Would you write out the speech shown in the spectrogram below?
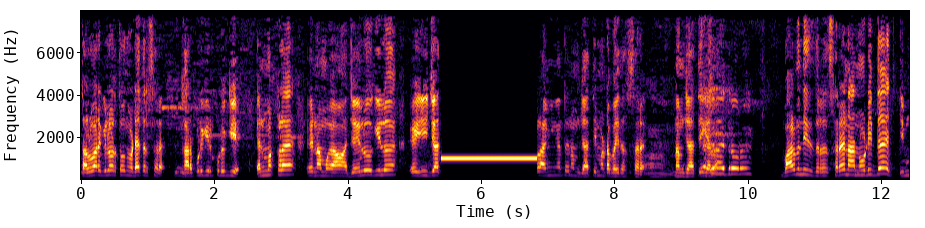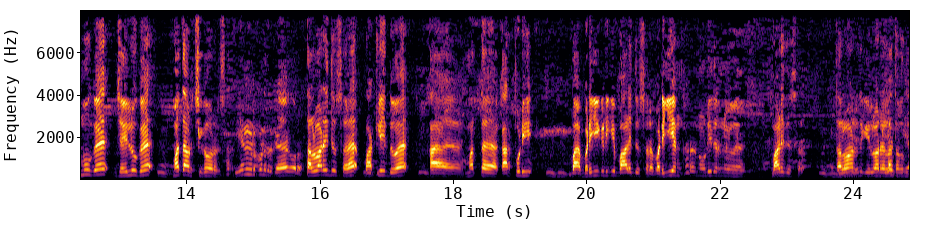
ತಲ್ವಾರ್ ಗಿಲೋರ್ ತಗೊಂಡ್ ಹೊಡ್ಯಾತಾರ ಸರ್. ಕಾರ್ಪುಡಿ ಗಿರ್ಪುಡುಗಿ ಹೆಣ್ಮಕ್ಳ ಏ ನಮ್ ಆ, ಜೈಲು ಗಿಲು ಈ ಜಾತಿ ಹಂಗಿಂಗಂತ ನಮ್ ಜಾತಿ ಮಠ ಬೈದ ಸರ್. ನಮ್ ಜಾತಿಗೆಲ್ಲ ಬಾಳ್ ಮಂದಿ ಇದ್ರ ಸರ್. ನಾನ್ ನೋಡಿದ್ದೆ ಇಮ್ಮುಗ ಜೈಲುಗ ಮತ್ತ ಅವ್ರ ಚಿಗವ್ರ ಸರ್. ಏನ್ ಹಿಡ್ಕೊಂಡಿದ್ರು ಕೈಯಾಗ ಅವ್ರ ತಲ್ವಾರ್ ಇದ್ವು ಸರ್. ಬಾಟ್ಲಿ ಇದ್ವು. ಕಾ- ಮತ್ತ ಕಾರ್ಪುಡಿ. ಬಾ- ಬಡಗಿ ಗಿಡಗಿ ಬಾಳ ಇದ್ವು ಸರ್. ಬಡಗಿ ಅಂಕಾರ ನೋಡಿದ್ರ ನೀವು ಬಾಳ ಇದ್ವು ಸರ್. ತಲ್ವಾರ್ ಗಿಲ್ವಾರ್ ಎಲ್ಲ ತಗೊಂಡ್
